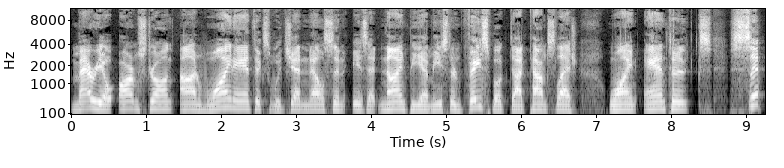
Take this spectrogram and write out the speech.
Mario Armstrong on Wine Antics with Jen Nelson is at 9 p.m. Eastern. Facebook.com slash Wine Antics. Sip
